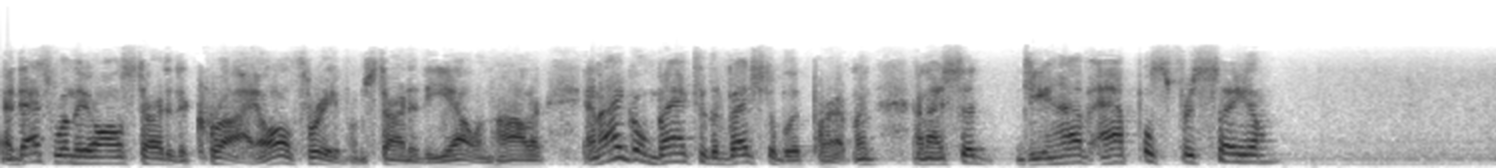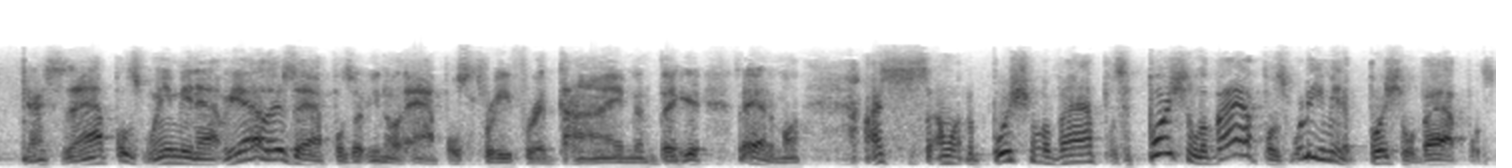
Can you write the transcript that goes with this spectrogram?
And that's when they all started to cry. All three of them started to yell and holler. And I go back to the vegetable department and I said, Do you have apples for sale? I said, apples? What do you mean apples? Yeah, there's apples. You know, apples three for a dime and bigger. They had them all. I said, I want a bushel of apples. A bushel of apples? What do you mean a bushel of apples?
